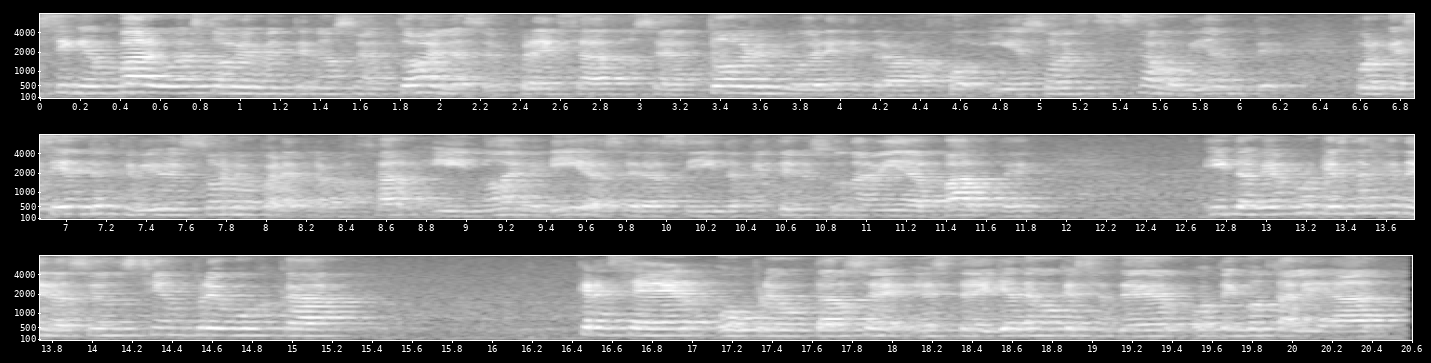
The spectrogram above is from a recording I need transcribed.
Sin embargo, esto obviamente no se en todas las empresas, no se en todos los lugares de trabajo y eso a veces es agobiante porque sientes que vives solo para trabajar y no debería ser así, también tienes una vida aparte. Y también porque esta generación siempre busca crecer o preguntarse, este, ya tengo que ascender o tengo tal edad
